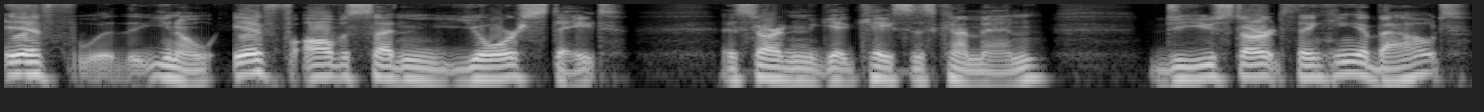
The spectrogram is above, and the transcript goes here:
if, you know, if all of a sudden your state is starting to get cases come in, do you start thinking about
